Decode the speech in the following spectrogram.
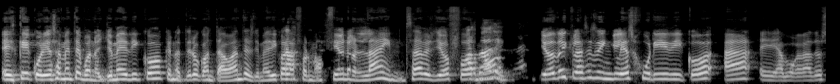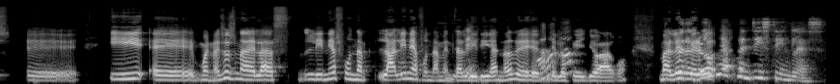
Es que curiosamente, bueno, yo me dedico, que no te lo he contado antes, yo me dedico a la ah. formación online, ¿sabes? Yo formo, ah, yo doy clases de inglés jurídico a eh, abogados eh, y eh, bueno, eso es una de las líneas, la línea fundamental, diría, ¿no? De, de, lo ah. que yo hago, ¿vale? Pero, ¿dónde aprendiste inglés?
